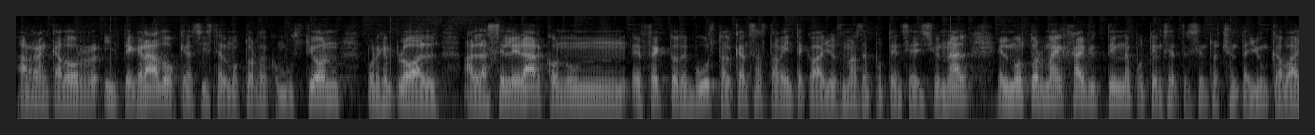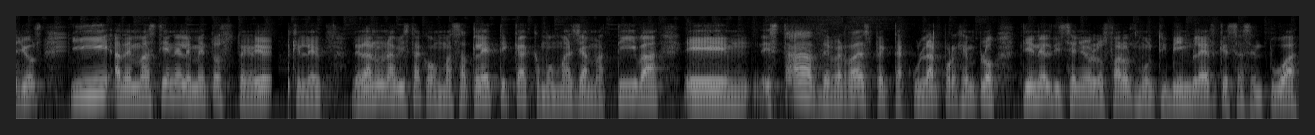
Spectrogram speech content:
arrancador integrado que asiste al motor de combustión. Por ejemplo, al, al acelerar con un efecto de boost alcanza hasta 20 caballos más de potencia adicional. El motor mild hybrid tiene una potencia de 381 caballos y además tiene elementos que le dan una vista como más atlética, como más llamativa Em, está de verdad espectacular. Por ejemplo, tiene el diseño de los faros multibeam LED que se acentúa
